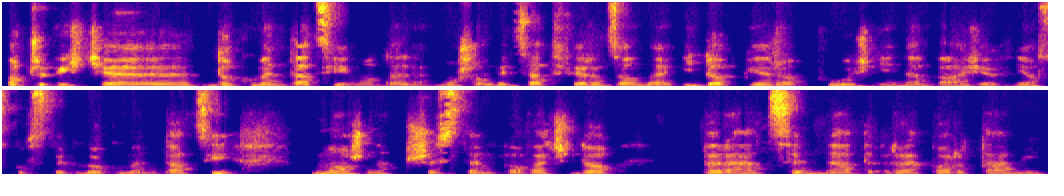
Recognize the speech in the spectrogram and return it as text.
Oczywiście dokumentacje i modele muszą być zatwierdzone i dopiero później na bazie wniosków z tych dokumentacji można przystępować do pracy nad raportami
